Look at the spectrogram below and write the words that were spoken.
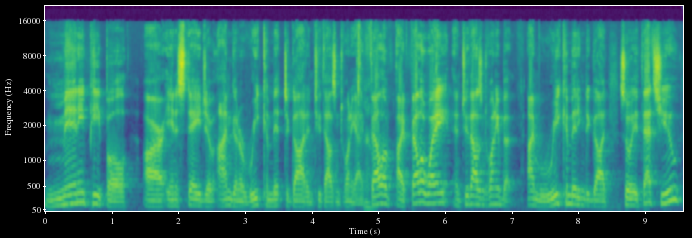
Many people are in a stage of I'm going to recommit to God in 2020. I fell I fell away in 2020, but I'm recommitting to God. So if that's you,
